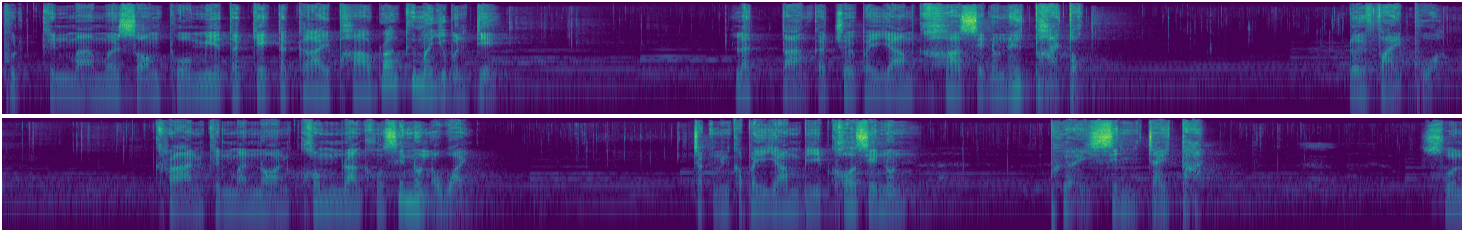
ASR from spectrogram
ผุดขึ้นมาเมื่อสองผัวเมียตะเกกตะกายพาร่างขึ้นมาอยู่บนเตียง และต่างก็ช่วยพยายามฆ่าเซนนให้ตายตก โดยฝ่ายผัว คลานขึ้นมานอนคอมรังของเซนนเอาไว้ จากนั้นก็พยายามบีบคอเซนน เพื่อให้สิ้นใจตายส่วน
